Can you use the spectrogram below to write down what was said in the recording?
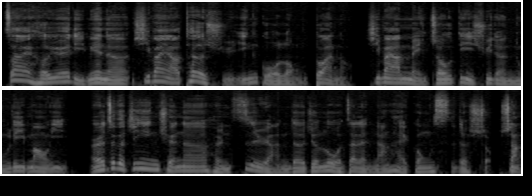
在合约里面呢，西班牙特许英国垄断哦，西班牙美洲地区的奴隶贸易。而这个经营权呢，很自然的就落在了南海公司的手上。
